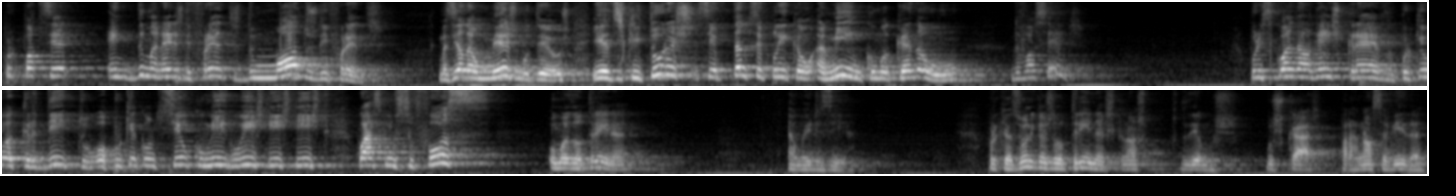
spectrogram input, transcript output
Porque pode ser de maneiras diferentes, de modos diferentes. Mas Ele é o mesmo Deus e as Escrituras tanto se aplicam a mim como a cada um de vocês. Por isso, quando alguém escreve porque eu acredito ou porque aconteceu comigo isto, isto, isto, quase como se fosse uma doutrina, é uma heresia. Porque as únicas doutrinas que nós podemos buscar para a nossa vida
